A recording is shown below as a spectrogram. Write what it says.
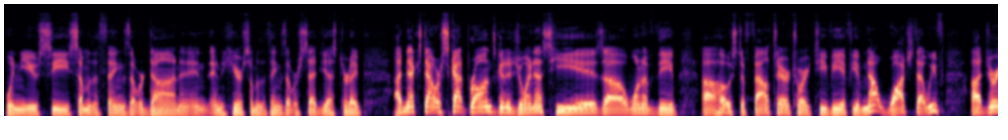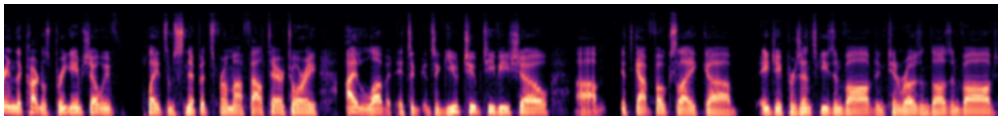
when you see some of the things that were done and, and hear some of the things that were said yesterday. Uh, next hour, Scott Braun's going to join us. He is uh, one of the uh, hosts of Foul Territory TV. If you have not watched that, we've uh, during the Cardinals pregame show, we've played some snippets from uh, Foul Territory. I love it. It's a it's a YouTube TV show. Um, it's got folks like uh, AJ Pierzynski's involved and Ken Rosenthal's involved.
